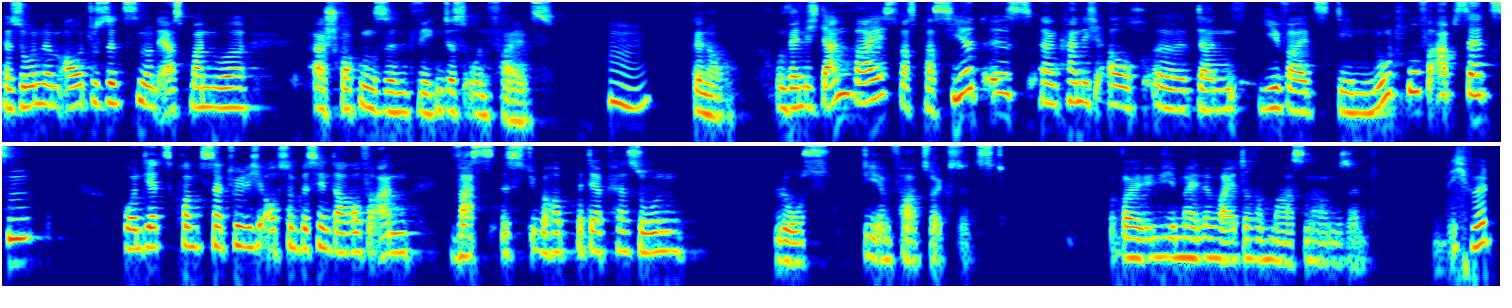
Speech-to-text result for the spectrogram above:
Personen im Auto sitzen und erstmal nur erschrocken sind wegen des Unfalls. Hm. Genau. Und wenn ich dann weiß, was passiert ist, dann kann ich auch äh, dann jeweils den Notruf absetzen. Und jetzt kommt es natürlich auch so ein bisschen darauf an, was ist überhaupt mit der Person los, die im Fahrzeug sitzt, weil hier meine weiteren Maßnahmen sind. Ich würde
